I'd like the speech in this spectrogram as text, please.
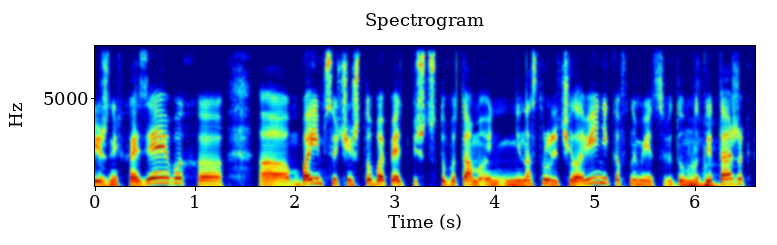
прежних хозяевах. Э, э, боимся очень, чтобы, опять пишут, чтобы там не настроили человейников, но имеется в виду многоэтажек. Угу.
